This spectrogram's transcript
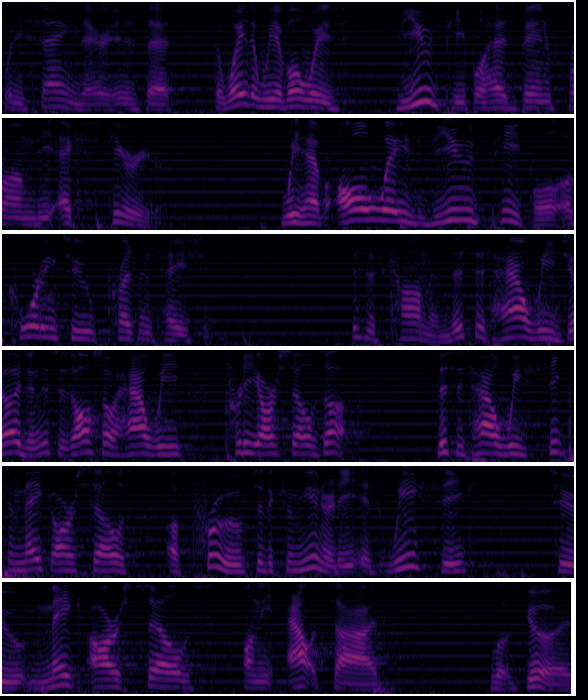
What he's saying there is that the way that we have always viewed people has been from the exterior we have always viewed people according to presentations. This is common. This is how we judge, and this is also how we pretty ourselves up. This is how we seek to make ourselves approved to the community is we seek to make ourselves on the outside look good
